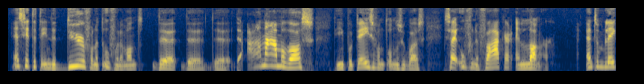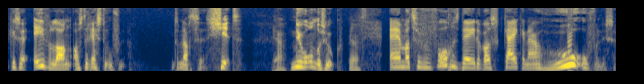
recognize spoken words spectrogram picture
Hè, zit het in de duur van het oefenen? Want de, de, de, de aanname was, de hypothese van het onderzoek was, zij oefenen vaker en langer. En toen bleken ze even lang als de rest te oefenen. En toen dachten ze, shit, Ja. nieuw onderzoek. Ja. En wat ze vervolgens deden was kijken naar hoe oefenen ze.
